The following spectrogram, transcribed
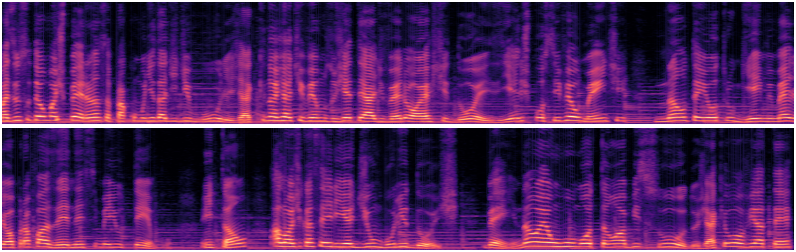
Mas isso deu uma esperança para a comunidade de bullies, já que nós já tivemos o GTA de Velho Oeste 2 e eles possivelmente não têm outro game melhor para fazer nesse meio tempo. Então, a lógica seria de um Bully 2. Bem, não é um rumor tão absurdo, já que eu ouvi até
